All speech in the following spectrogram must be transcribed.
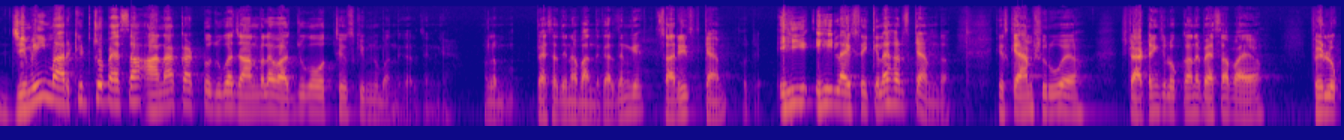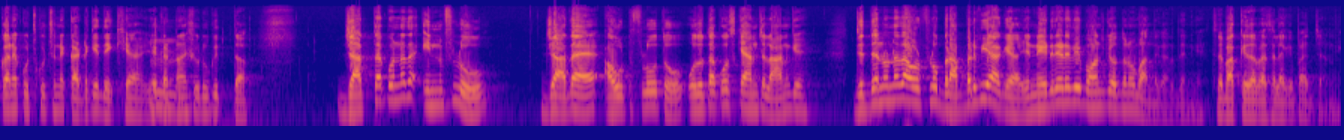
ਜਿਵੇਂ ਹੀ ਮਾਰਕੀਟ 'ਚੋਂ ਪੈਸਾ ਆਣਾ ਘੱਟ ਹੋ ਜਾਊਗਾ ਜਾਣ ਵਾਲਾ ਵੱਧ ਜਾਊਗਾ ਉੱਥੇ ਉਸ ਸਕੀਮ ਨੂੰ ਬੰਦ ਕਰ ਦੇਣਗੇ। ਮਤਲਬ ਪੈਸਾ ਦੇਣਾ ਬੰਦ ਕਰ ਦੇਣਗੇ। ਸਾਰੀ ਸਕੈਮ ਹੋ ਜਾਏ। ਇਹੀ ਇਹੀ ਲਾਈਫ ਸਾਈਕਲ ਹੈ ਹਰ ਸਕੈਮ ਦਾ ਕਿ ਸਕੈਮ ਸ਼ੁਰੂ ਹੋਇਆ ਸਟਾਰਟਿੰਗ 'ਚ ਲੋਕਾਂ ਨੇ ਪੈਸਾ ਪਾਇਆ ਫਿਰ ਲੋਕਾਂ ਨੇ ਕੁਝ ਕੁਝ ਨੇ ਕੱਢ ਕੇ ਦੇਖਿਆ ਜਾਂ ਕੱਢਣਾ ਸ਼ੁਰੂ ਕੀਤਾ। ਜਦ ਤੱਕ ਉਹਨਾਂ ਦਾ ਇਨਫਲੋ ਜ਼ਿਆਦਾ ਹੈ ਆਊਟਫਲੋ ਤੋਂ ਉਦੋਂ ਤੱਕ ਉਹ ਸਕੈਮ ਚਲਾਣਗੇ। ਜਿੱਦਨ ਉਹਨਾਂ ਦਾ ਆਊਟਫਲੋ ਬਰਾਬਰ ਵੀ ਆ ਗਿਆ ਜਾਂ ਨੇੜੇ ਨੇੜੇ ਵੀ ਪਹੁੰਚ ਗਿਆ ਉਦੋਂ ਉਹ ਬੰਦ ਕਰ ਦੇਣਗੇ ਤੇ ਬਾਕੀ ਦਾ ਪੈਸਾ ਲੈ ਕੇ ਭੱਜ ਜਾਣਗੇ।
